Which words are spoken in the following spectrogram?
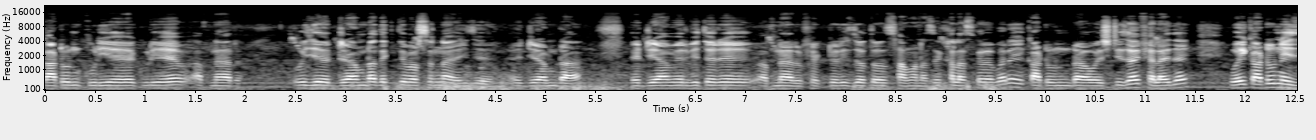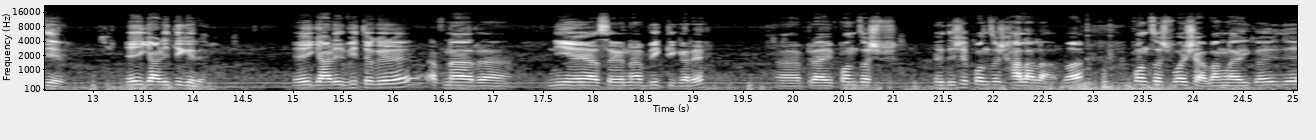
কার্টুন কুড়িয়ে কুড়িয়ে আপনার, ওই যে ড্রামটা দেখতে পাচ্ছেন না? এই যে, এই ড্রামটা, এই ড্রামের ভিতরে আপনার ফ্যাক্টরির যত সামান আছে খালাস করার পরে এই কার্টুনটা ওয়েস্টে যায়, ফেলাই যায় ওই কার্টুন এই যে এই গাড়িতে করে এই গাড়ির ভিতরে আপনার নিয়ে আসে না বিক্রি করে প্রায় পঞ্চাশ, এই দেশে পঞ্চাশ হালালা বা পঞ্চাশ পয়সা। বাংলায় কয় যে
